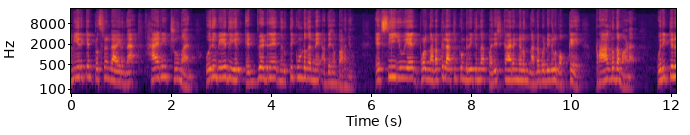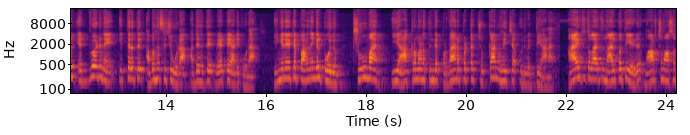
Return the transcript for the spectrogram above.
അമേരിക്കൻ പ്രസിഡന്റായിരുന്ന ഹാരി ട്രൂമാൻ ഒരു വേദിയിൽ എഡ്വേർഡിനെ നിർത്തിക്കൊണ്ട് തന്നെ അദ്ദേഹം പറഞ്ഞു. എച്ച് സി യു എ ഇപ്പോൾ നടപ്പിലാക്കിക്കൊണ്ടിരിക്കുന്ന പരിഷ്കാരങ്ങളും നടപടികളുമൊക്കെ പ്രാകൃതമാണ്. ഒരിക്കലും എഡ്വേർഡിനെ ഇത്തരത്തിൽ അപഹസിച്ചുകൂടാ അദ്ദേഹത്തെ വേട്ടയാടിക്കൂടാ. ഇങ്ങനെയൊക്കെ പറഞ്ഞെങ്കിൽ പോലും ട്രൂമാൻ ഈ ആക്രമണത്തിന്റെ പ്രധാനപ്പെട്ട ചുക്കാൻ വഹിച്ച ഒരു വ്യക്തിയാണ്. ആയിരത്തി തൊള്ളായിരത്തി നാൽപ്പത്തി ഏഴ് മാർച്ച് മാസം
